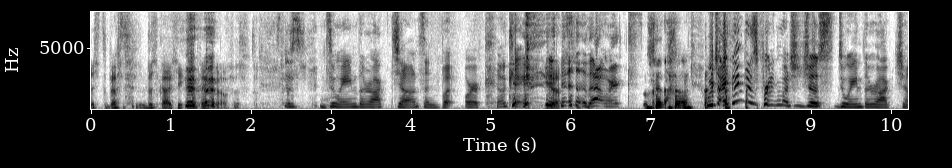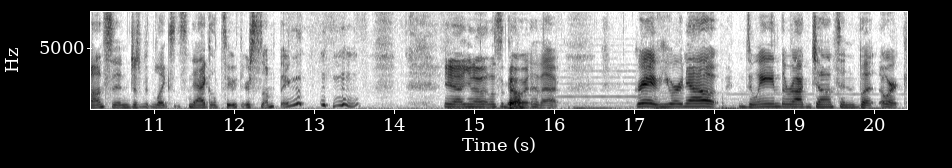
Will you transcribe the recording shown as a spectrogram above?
It's the best disguise he can think of. Just Dwayne the Rock Johnson, but orc. Okay, Yes. that works. Which I think is pretty much just Dwayne the Rock Johnson, just with like snaggletooth or something. yeah, you know, let's go Yeah. with that. Grave, you are now Dwayne the Rock Johnson, but orc.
